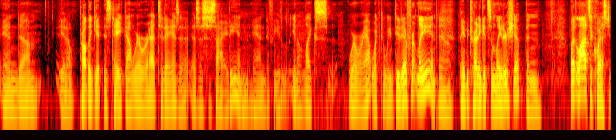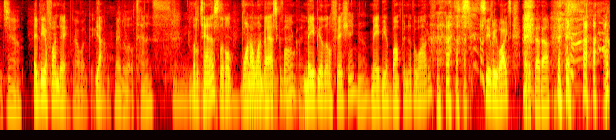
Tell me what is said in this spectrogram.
and um, you know, probably get his take on where we're at today as a as a society, and Mm-hmm. and if he you know likes where we're at, what can we do differently, and Yeah. maybe try to get some leadership, and but lots of questions. Yeah. It'd be a fun day. That would be Yeah. fun. Maybe a little tennis. Maybe. little tennis, little one-on-one basketball, exactly. maybe a little fishing, maybe a bump into the water. See if he walks. Edit that out.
